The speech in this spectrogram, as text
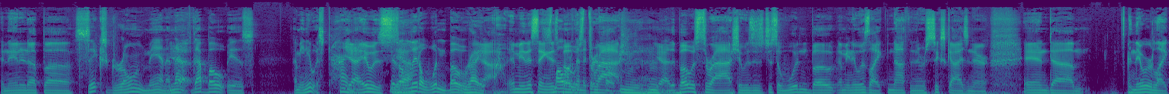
and they ended up uh, six grown men, and Yeah. that that boat is, I mean, it was tiny. Yeah, it was- It was Yeah. a little wooden boat. Right. Yeah, I mean this thing, this Smaller boat than was a drift boat. thrash. Yeah, the boat was thrash. It was just- just a wooden boat. I mean, it was like nothing. There were six guys in there, and um, and they were like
